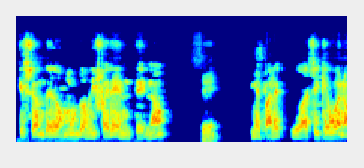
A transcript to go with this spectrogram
que son de dos mundos diferentes, ¿no? Sí. Me pareció. Así que bueno,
